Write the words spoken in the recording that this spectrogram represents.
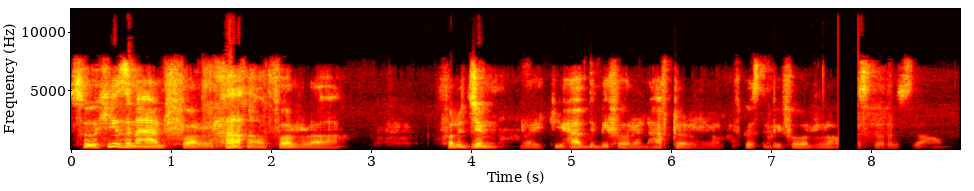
So here's an ad for for uh, for a gym, right? You have the before and after. Of course, the before uh, goes. Um,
